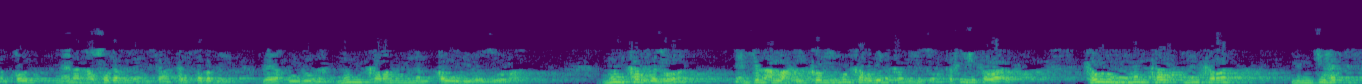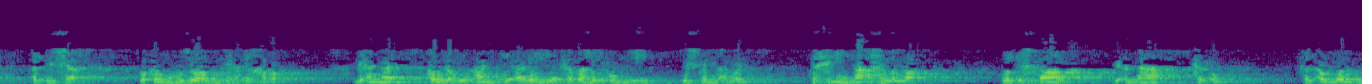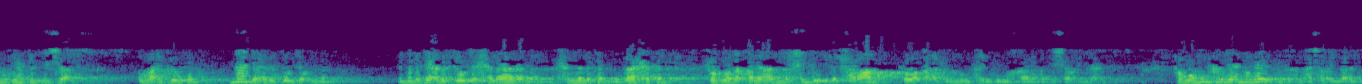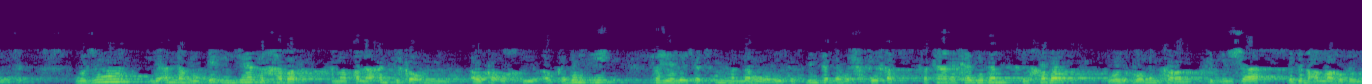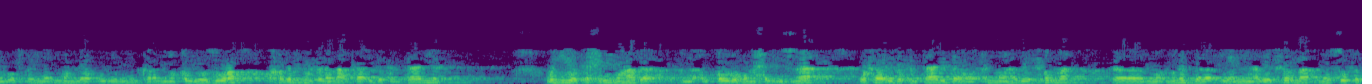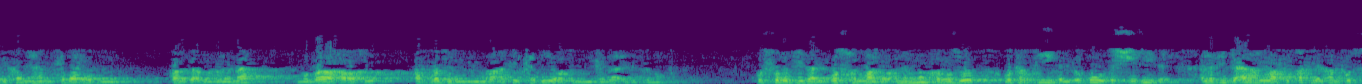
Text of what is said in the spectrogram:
القول معناها صدر من الإنسان تلفظ به؟ ليقولون منكرا من القول وزورا. منكر وزورا. يعني جمع الله بين كونه منكر وبين كونه زورا. ففيه فوائد. كونه منكر منكرا من جهة الإنشاء وكونه زورا من جهة الخبر. لأن قوله أنت علي كظهر أمي يشتمل أمرين تحريم ما أحل الله والإخبار بأنها كالأم. فالأول من جهة الإنشاء الله عز وجل ما جعل الزوجة أما إنما جعل الزوجة حلالا محللة مباحة. فهو نقلها من الحل إلى الحرام فوقع في المنكر بمخالفة شرع الله عز وجل. فهو منكر لأنه لا يتفق مع شرع الله عز وجل. وزور لأنه من جهة الخبر أنه قال أنت كأمي أو كأختي أو كبنتي فهي ليست أما له وليست بنتا له حقيقة فكان كذبا في الخبر ومنكرا في الإنشاء. فجمع الله بين الوصفين إنهم لا يقولون منكرا من القول وزورا. أخذ منه العلماء فائدة ثانية وهي تحريم هذا القول وهو محل إجماع. وفائدة ثالثة وأن هذه الحرمة آه، منزلة يعني هذه الحرمة موصوفة بكونها من كبائر الدنيا قال بعض العلماء مظاهرة الرجل من امرأة كبيرة من كبائر الذنوب. والسبب في ذلك وصف الله لو أن المنكر وزور وترتيب العقوبة الشديدة التي جعلها الله في قتل الأنفس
